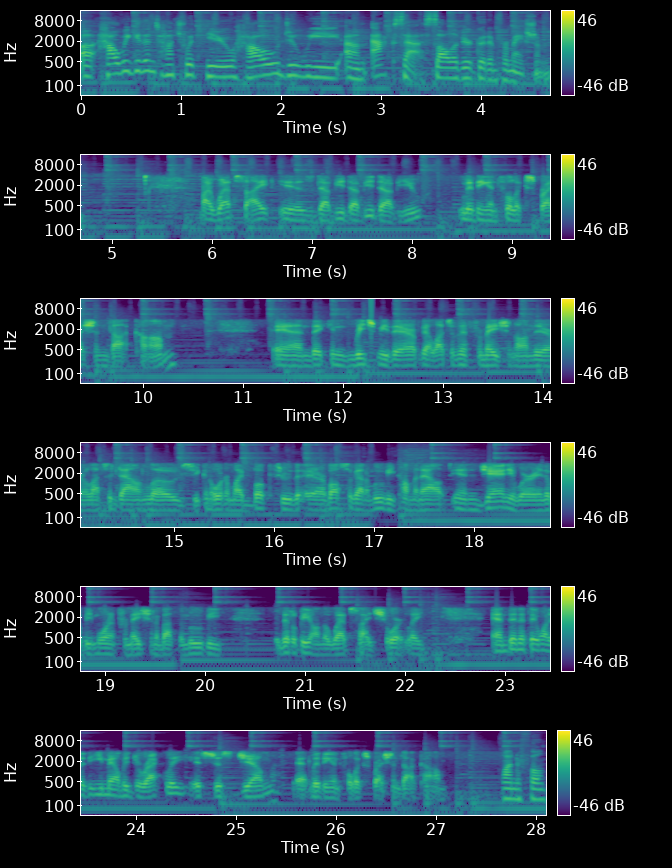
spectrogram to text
uh, how we get in touch with you. How do we um, access all of your good information? My website is www.livinginfullexpression.com. And they can reach me there. I've got lots of information on there, lots of downloads. You can order my book through there. I've also got a movie coming out in January, there'll be more information about the movie that'll be on the website shortly. And then if they wanted to email me directly, it's just jim at livinginfullexpression.com. Wonderful.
